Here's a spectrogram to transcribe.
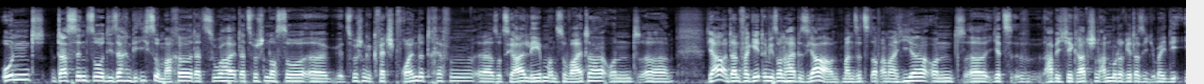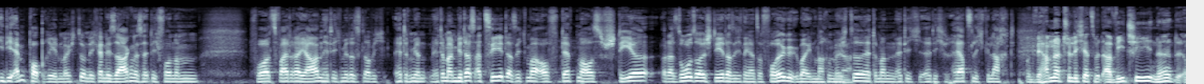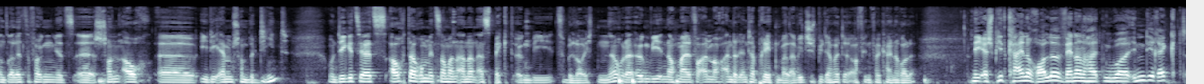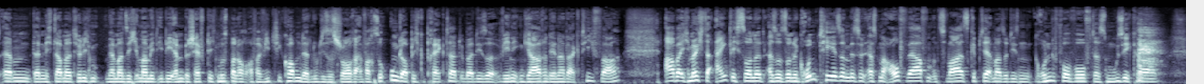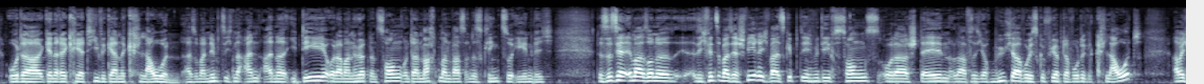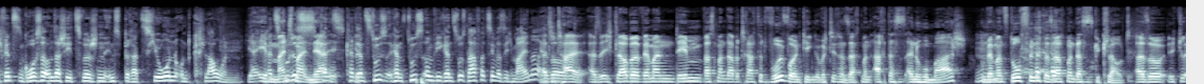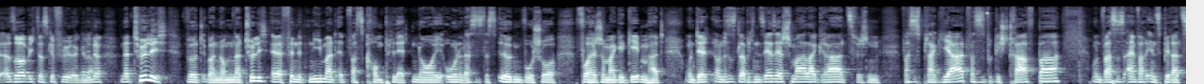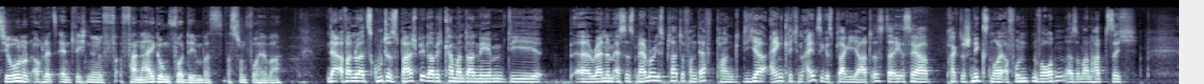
Und das sind so die Sachen, die ich so mache. Dazu halt dazwischen noch so äh, zwischengequetscht Freunde treffen, äh, Sozialleben und so weiter. Und äh, ja, und dann vergeht irgendwie so ein halbes Jahr und man sitzt auf einmal hier und äh, jetzt äh, habe ich hier gerade schon anmoderiert, dass ich über die EDM-Pop reden möchte. Und ich kann dir sagen, das hätte ich vor einem vor zwei, drei Jahren hätte ich mir das, glaube ich, hätte mir, hätte man mir das erzählt, dass ich mal auf Deadmaus stehe oder so soll stehe, dass ich eine ganze Folge über ihn machen möchte, hätte man, hätte ich, hätte ich herzlich gelacht. Und wir haben natürlich jetzt mit Avicii, ne, unsere letzte Folgen jetzt äh, schon auch äh, EDM schon bedient. Und dir geht's ja jetzt auch darum, jetzt nochmal einen anderen Aspekt irgendwie zu beleuchten, ne? Oder irgendwie nochmal vor allem auch andere Interpreten, weil Avicii spielt ja heute auf jeden Fall keine Rolle. Nee, er spielt keine Rolle, wenn dann halt nur indirekt. Ähm, denn ich glaube natürlich, wenn man sich immer mit EDM beschäftigt, muss man auch auf Avicii kommen, der nur dieses Genre einfach so unglaublich geprägt hat über diese wenigen Jahre, in denen er da aktiv war. Aber ich möchte eigentlich so eine, also so eine Grundthese ein bisschen erstmal aufwerfen. Und zwar, es gibt ja immer so diesen Grundvorwurf, dass Musiker oder generell Kreative gerne klauen. Also man nimmt sich eine, eine Idee oder man hört einen Song und dann macht man was und es klingt so ähnlich. Das ist ja immer so eine, also ich finde es immer sehr schwierig, weil es gibt definitiv Songs oder Stellen oder was weiß ich auch Bücher, wo ich das Gefühl habe, da wurde geklaut. Aber ich finde es ein großer Unterschied zwischen Inspiration und Klauen. Ja, eben, kannst manchmal- Du das, ja, kannst, kann, kannst du es kannst du's irgendwie, kannst du es nachvollziehen, was ich meine? Ja, total. Also ich glaube, wenn man dem, was man da betrachtet, wohlwollend gegenübersteht, dann sagt man, ach, das ist eine Hommage. Und wenn man es doof findet, dann sagt man, das ist geklaut. Also ich, so habe ich das Gefühl irgendwie. Genau. Ne? Natürlich wird übernommen. Natürlich erfindet niemand etwas komplett neu, ohne dass es das irgendwo schon vorher schon mal gegeben hat. Und der, und das ist, glaube ich, ein sehr, sehr schmaler Grad zwischen, was ist Plagiat, was ist wirklich strafbar und was ist einfach Inspiration und auch letztendlich eine Ver- Verneigung vor dem, was, was schon vorher war. Na, aber nur als gutes Beispiel, glaube ich, kann man da nehmen die äh, Random Access Memories Platte von Daft Punk, die ja eigentlich ein einziges Plagiat ist. Da ist ja praktisch nichts neu erfunden worden. Also man hat sich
